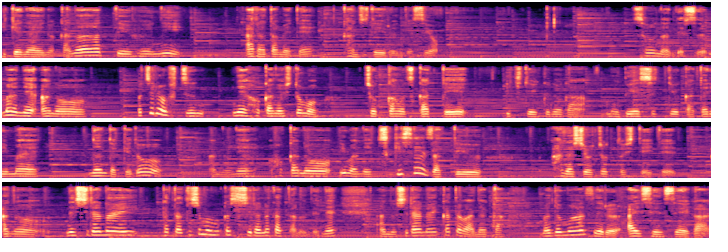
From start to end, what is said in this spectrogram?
いけないのかなっていうふうに改めて感じているんですよ。そうなんです。まあね、あの、もちろん普通ね、他の人も直感を使って生きていくのがもうベースっていうか当たり前なんだけど、あのね他の今ね月星座っていう話をちょっとしていてあの、ね、知らない方私も昔知らなかったのでねあの知らない方はなんかマドモアゼル愛先生が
